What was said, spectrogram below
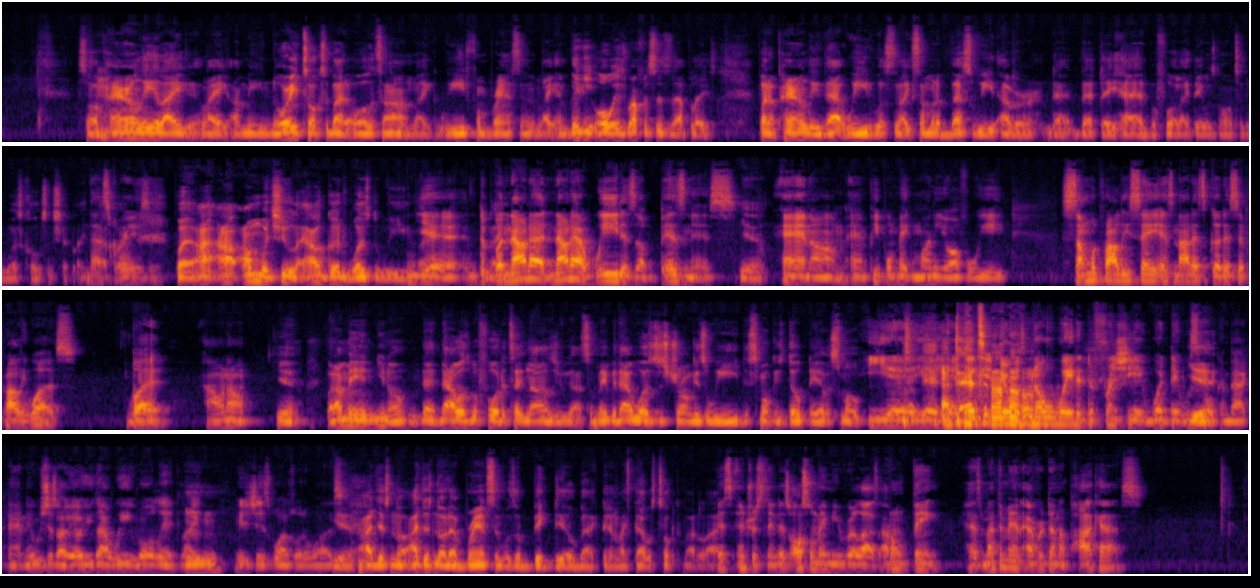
So Hmm. apparently, like like I mean, Nori talks about it all the time, like weed from Branson, like and Biggie always references that place. But apparently, that weed was like some of the best weed ever that that they had before, like they was going to the West Coast and shit like That's that. That's crazy. But I, I I'm with you. Like, how good was the weed? Like, Yeah, d- like- but now that now that weed is a business yeah, and um and people make money off weed, some would probably say it's not as good as it probably was. But Right. I don't know. Yeah, but I mean, you know that that was before the technology we got, so maybe that was the strongest weed, the smokiest dope they ever smoked. Yeah, yeah, yeah. They there was no way to differentiate what they were Yeah. smoking back then. It was just like, yo, you got weed, roll it. Like Mhm. it just was what it was. Yeah, I just know, I just know that Branson was a big deal back then. Like that was talked about a lot. It's interesting. This also made me realize I don't think has Method Man ever done a podcast.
